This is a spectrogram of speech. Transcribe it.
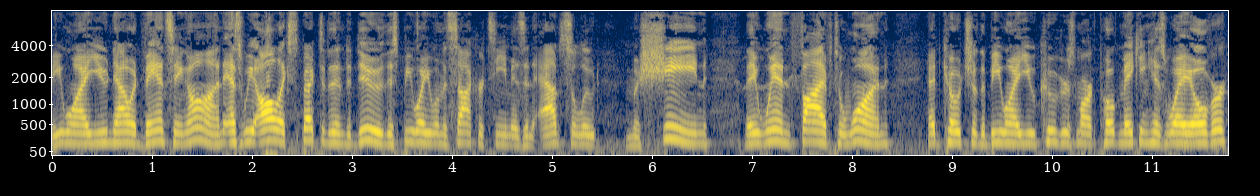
BYU now advancing on, as we all expected them to do. This BYU women's soccer team is an absolute machine. They win 5 to 1 head coach of the BYU Cougars, Mark Pope, making his way over.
